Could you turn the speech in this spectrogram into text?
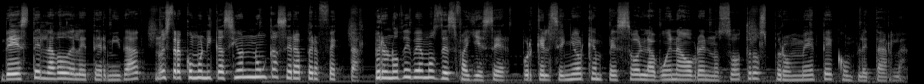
De este lado de la eternidad, nuestra comunicación nunca será perfecta, pero no debemos desfallecer, porque el Señor que empezó la buena obra en nosotros promete completarla.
